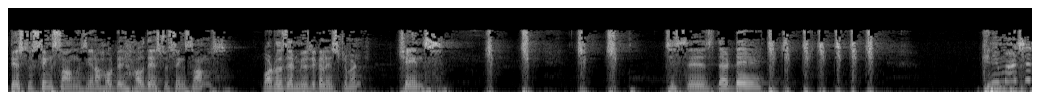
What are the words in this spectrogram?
They used to sing songs. You know how, to, how they used to sing songs? What was their musical instrument? Chains. This is the day. Can you imagine?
